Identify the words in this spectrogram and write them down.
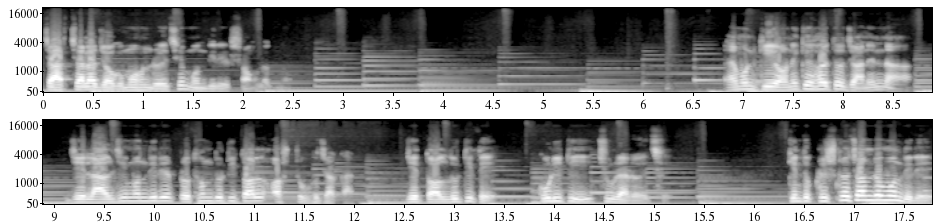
চারচালা জগমোহন রয়েছে মন্দিরের সংলগ্ন। এমনকি অনেকে হয়তো জানেন না যে লালজি মন্দিরের প্রথম দুটি তল অষ্টভুজাকার, যে তল দুটিতে কুড়িটি চূড়া রয়েছে। কিন্তু কৃষ্ণচন্দ্র মন্দিরে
